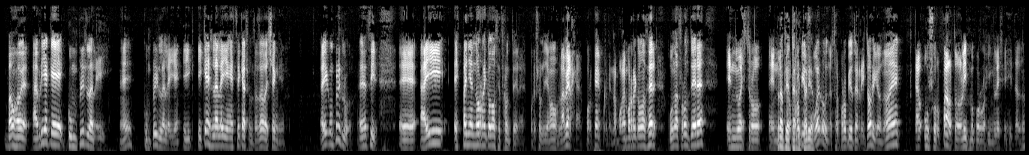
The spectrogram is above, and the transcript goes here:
Vamos a ver, habría que cumplir la ley, ¿eh? cumplir la ley. ¿Y, ¿Y qué es la ley en este caso? El Tratado de Schengen. Hay que cumplirlo. Es decir, eh, ahí España no reconoce fronteras, por eso le llamamos la verja. ¿Por qué? Porque no podemos reconocer una frontera en nuestro, en propio nuestro territorio. propio suelo, en nuestro propio territorio, ¿no? es Está usurpado todo el mismo por los ingleses y tal, ¿no?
